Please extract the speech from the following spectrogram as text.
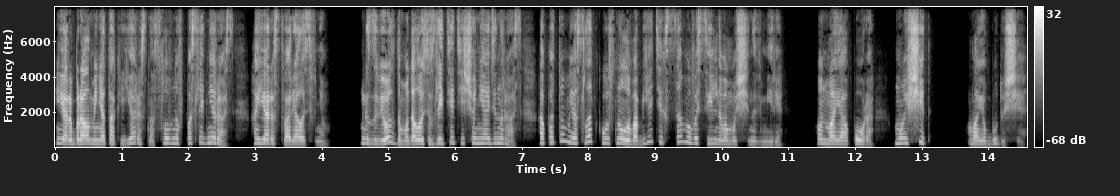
Яр брал меня так яростно, словно в последний раз, а я растворялась в нем. К звездам удалось взлететь еще не один раз, а потом я сладко уснула в объятиях самого сильного мужчины в мире. Он моя опора, мой щит, мое будущее.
